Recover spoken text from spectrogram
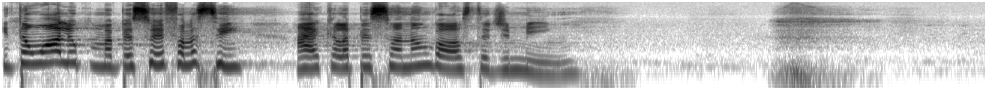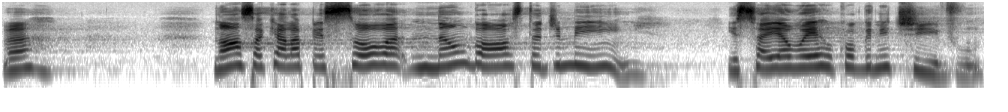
Então, olho para uma pessoa e falo assim: ah, aquela pessoa não gosta de mim. Nossa, aquela pessoa não gosta de mim. Isso aí é um erro cognitivo.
